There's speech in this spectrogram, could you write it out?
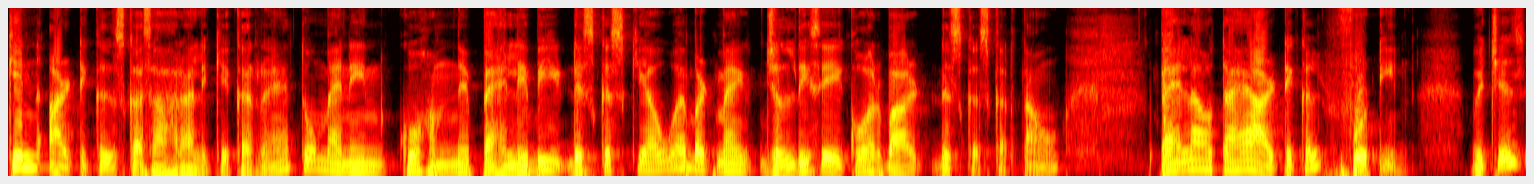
किन आर्टिकल्स का सहारा लेके कर रहे हैं तो मैंने इनको हमने पहले भी डिस्कस किया हुआ है बट मैं जल्दी से एक और बार डिस्कस करता हूँ। पहला होता है article 14 which is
